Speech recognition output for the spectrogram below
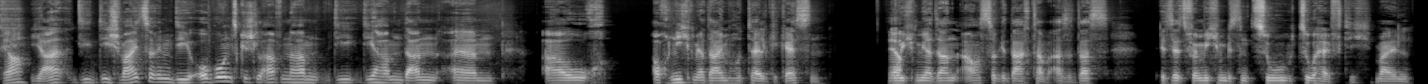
ja. Ja, die, die Schweizerinnen, die ober uns geschlafen haben, die, die haben dann ähm, auch, auch nicht mehr da im Hotel gegessen. Ja. Wo ich mir dann auch so gedacht habe, also das, ist jetzt für mich ein bisschen zu, zu heftig, weil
